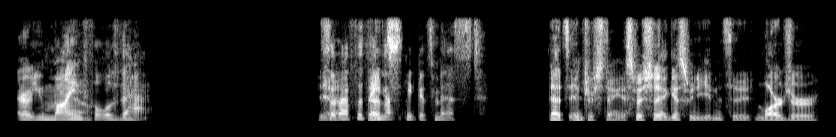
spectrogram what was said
And are you mindful yeah. of that? Yeah, so that's the thing that's, I think it's missed. That's interesting, especially I guess when you get into larger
